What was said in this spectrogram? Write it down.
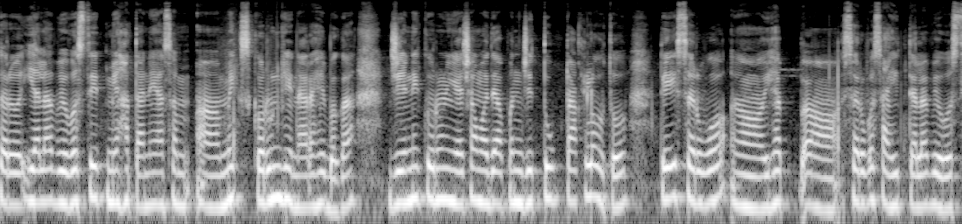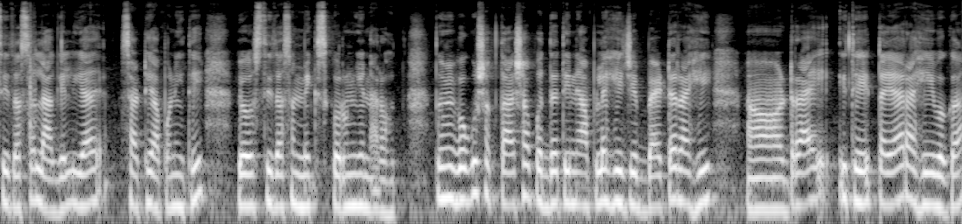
तर याला व्यवस्थित मी हाताने असं मिक्स करून घेणार आहे बघा. जेणेकरून याच्यामध्ये आपण जे तूप टाकलं होतं ते सर्व ह्या सर्व साहित्याला व्यवस्थित असं लागेल. यासाठी आपण इथे व्यवस्थित असं मिक्स करून घेणार आहोत. तुम्ही बघू शकता अशा पद्धतीने आपलं हे जे बॅटर आहे ड्राय इथे तयार आहे बघा.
